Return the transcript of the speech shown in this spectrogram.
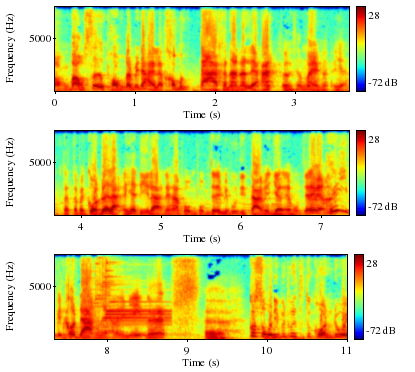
2 เบราว์เซอร์พร้อมกันไม่ได้เหรอเขามึงกาขนาดนั้นเลยฮะ เออ ช่างแม่งฮะไอ้เหี้ยแต่แต่ไปกดด้วยแหละไอ้เหี้ยดีแล้วนะครับผมผมจะได้มีผู้ติดตามเยอะๆไงผมจะได้แบบ เฮ้ย เป็นคนดังไงอะไรอย่างงี้นะฮะเออก็สวัสดีเพื่อนๆทุกคนด้วย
